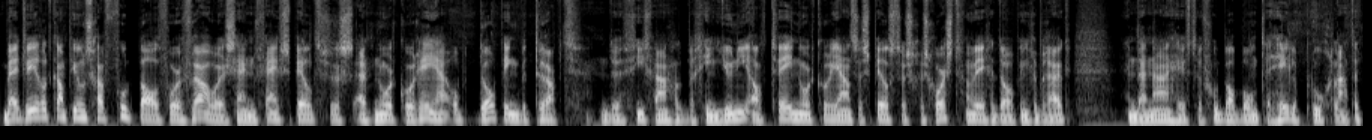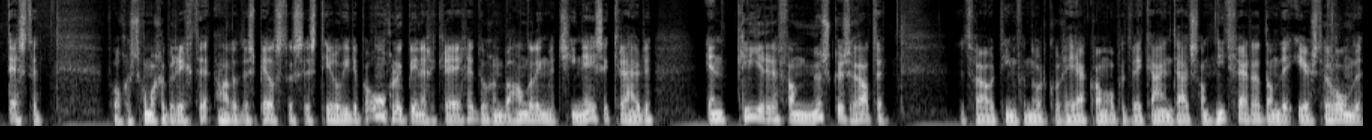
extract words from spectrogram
Bij het wereldkampioenschap voetbal voor vrouwen zijn vijf speelsters uit Noord-Korea op doping betrapt. De FIFA had begin juni al twee Noord-Koreaanse speelsters geschorst vanwege dopinggebruik. En daarna heeft de voetbalbond de hele ploeg laten testen. Volgens sommige berichten hadden de speelsters de steroïden per ongeluk binnengekregen... door een behandeling met Chinese kruiden en klieren van muskusratten. Het vrouwenteam van Noord-Korea kwam op het WK in Duitsland niet verder dan de eerste ronde.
